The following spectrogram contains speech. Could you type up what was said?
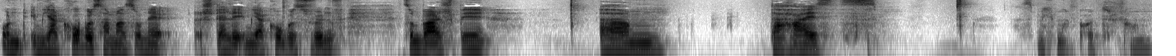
Und im Jakobus haben wir so eine Stelle im Jakobus 5 zum Beispiel, ähm, da heißt es, lass mich mal kurz schauen.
